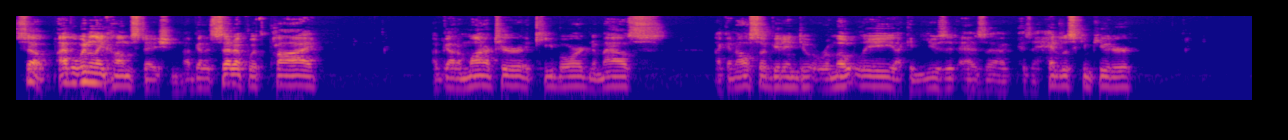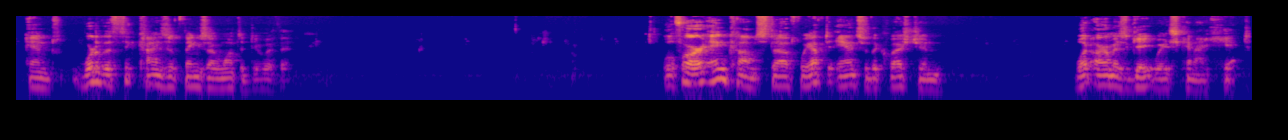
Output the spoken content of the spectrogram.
So I have a WinLink home station. I've got it set up with Pi. I've got a monitor, and a keyboard, and a mouse. I can also get into it remotely. I can use it as a, as a headless computer. And what are the th kinds of things I want to do with it? Well, for our EMCOMM stuff, we have to answer the question, what RMS gateways can I hit?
